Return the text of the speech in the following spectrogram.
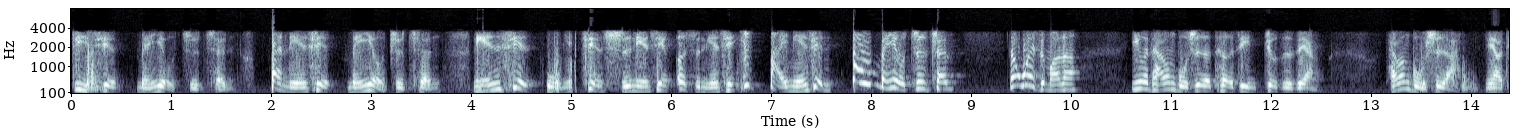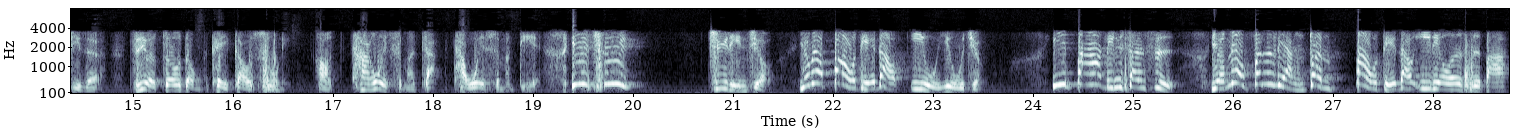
季线没有支撑，半年线没有支撑，年线、五年线、十年线、二十年线、一百年线都没有支撑。那为什么呢？因为台湾股市的特性就是这样。台湾股市啊，你要记得，只有周董可以告诉你，好，它为什么涨，它为什么跌。一七七零九有没有暴跌到一五一五九？一八零三四有没有分两段暴跌到一六二四八？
